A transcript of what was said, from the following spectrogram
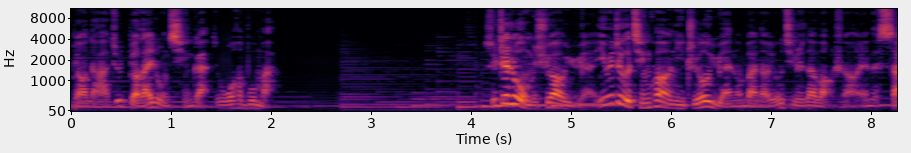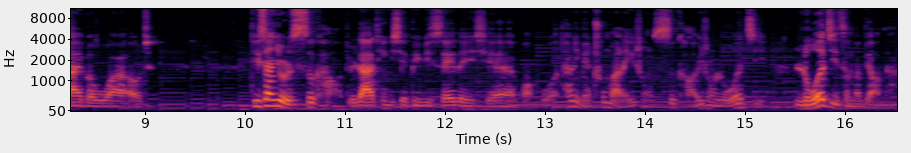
表达，就表达一种情感，就我很不满。所以这是我们需要语言，因为这个情况你只有语言能办到，尤其是在网上，in the cyber world。第三就是思考，比如大家听一些 BBC 的一些广播，它里面充满了一种思考，一种逻辑，逻辑怎么表达？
